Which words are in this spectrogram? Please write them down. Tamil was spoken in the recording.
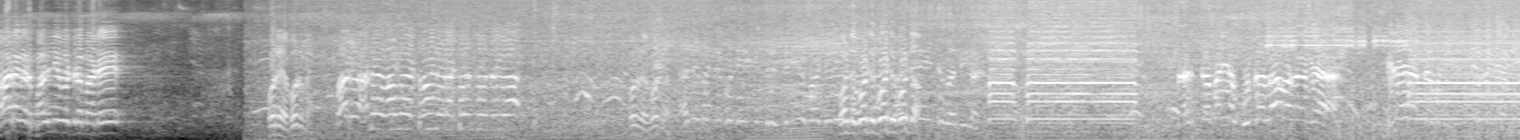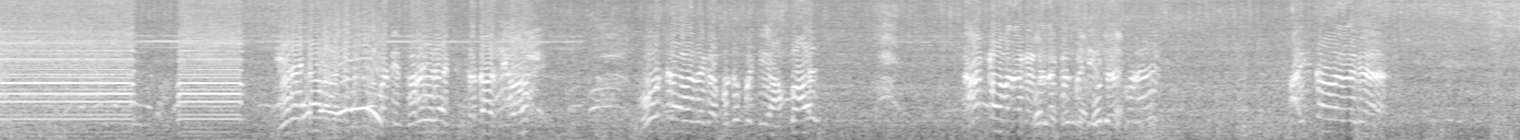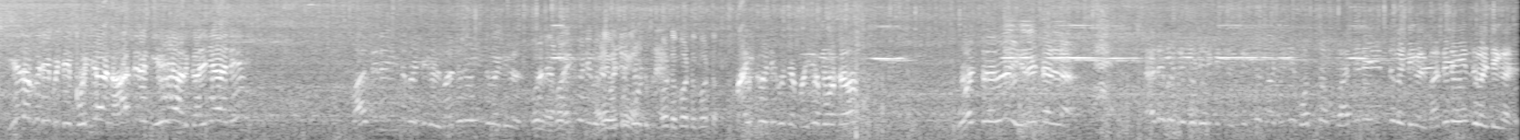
பாடகர் பழனி ஒற்றமாடு போடுங்க போடுங்க போடுங்க போடுங்க போட்டு, போட்டு, போட்டு, போட்டு. முதலாவதாக இரண்டாவதாக திருப்பதி துரைராஜ் சதாசிவம். மூன்றாவதாக புதுப்பட்டி அம்பாள். நான்காவதாக ஐந்தாவதாக ஈழக்குடிப்பட்டி பொய்யா நாதிரன் ஏஆர் கல்யாணி. பதினைந்து வண்டிகள் பதினைந்து வண்டிகள். போட்டு. போட்டு மைக் வண்டி கொஞ்சம் பைய போட்டோம் ஒன்றல்ல இரண்டல்ல. நடைபெற்று கொண்டிருக்கின்ற மொத்தம் பதினைந்து வண்டிகள் பதினைந்து வண்டிகள்.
